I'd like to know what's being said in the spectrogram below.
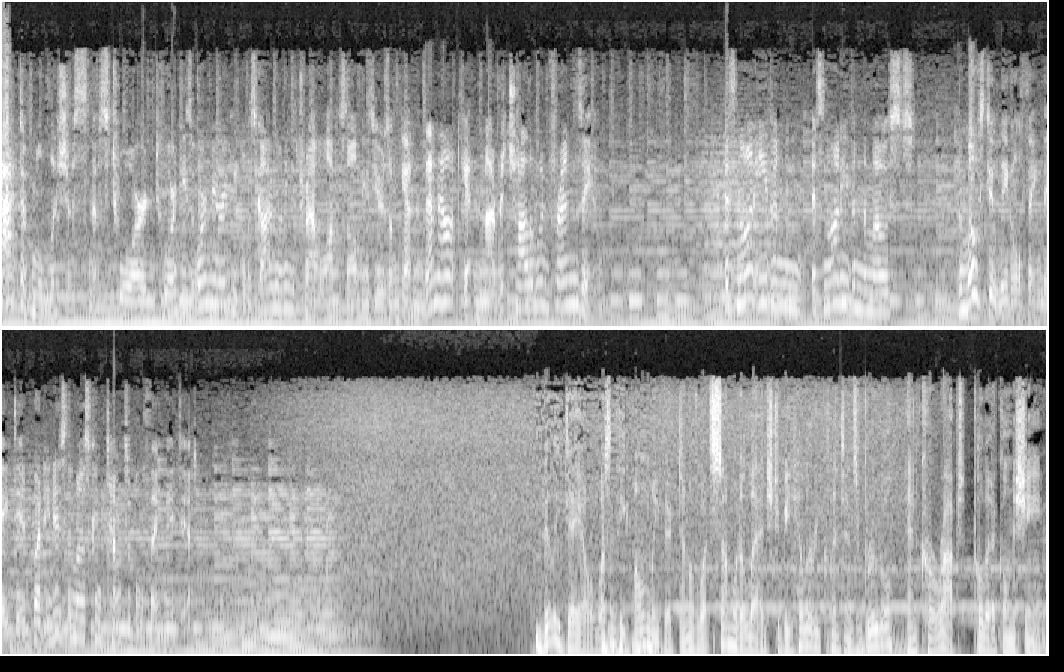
act of maliciousness toward toward these ordinary people. This guy running the travel office all these years, I'm getting them out, getting my rich Hollywood friends in. It's not even it's not even the most the most illegal thing they did, but it is the most contemptible thing they did. Billy Dale wasn't the only victim of what some would allege to be Hillary Clinton's brutal and corrupt political machine.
